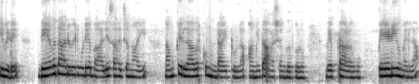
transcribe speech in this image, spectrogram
ഇവിടെ ദേവദാരുവിലൂടെ ബാല്യസഹജമായി നമുക്കെല്ലാവർക്കും ഉണ്ടായിട്ടുള്ള അമിത ആശങ്കകളും വെപ്രാളവും പേടിയുമെല്ലാം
